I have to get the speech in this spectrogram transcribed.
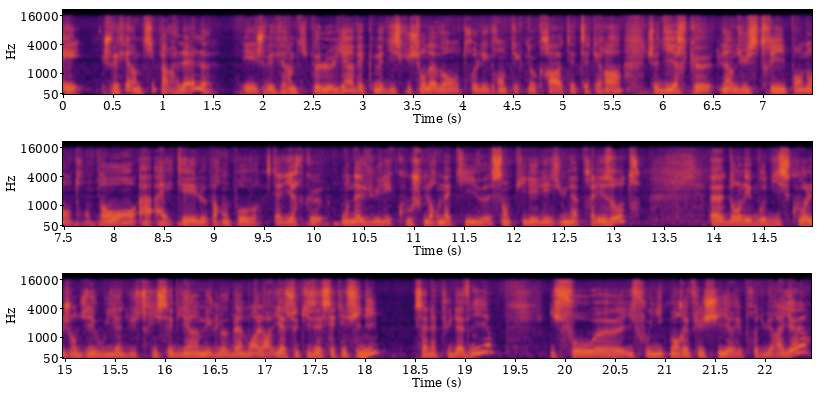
Et je vais faire un petit parallèle et je vais faire un petit peu le lien avec ma discussion d'avant entre les grands technocrates, etc. Je veux dire que l'industrie, pendant 30 ans, a, été le parent pauvre. C'est-à-dire qu'on a vu les couches normatives s'empiler les unes après les autres. Euh, dans les beaux discours, les gens disaient oui, l'industrie c'est bien, mais globalement. Alors il y a ceux qui disaient c'était fini, ça n'a plus d'avenir. Il euh, il faut uniquement réfléchir et produire ailleurs.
